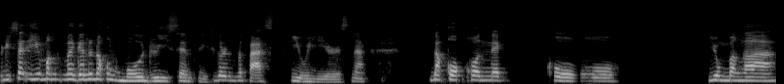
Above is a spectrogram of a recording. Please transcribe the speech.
Recent, yung may ganun akong mode recently, siguro the past few years na nako-connect ko yung mga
